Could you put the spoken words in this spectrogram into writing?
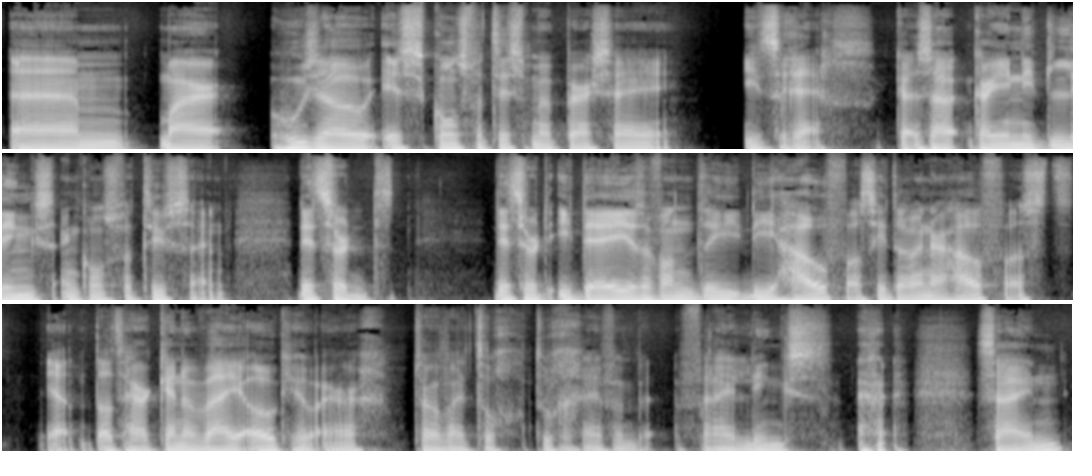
Ehm, maar hoezo is conservatisme per se iets rechts? Kan, je niet links en conservatief zijn? Dit soort, dit soort ideeën van die, die houvast, die drang naar houvast, ja, dat herkennen wij ook heel erg. Terwijl wij toch toegegeven vrij links zijn.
